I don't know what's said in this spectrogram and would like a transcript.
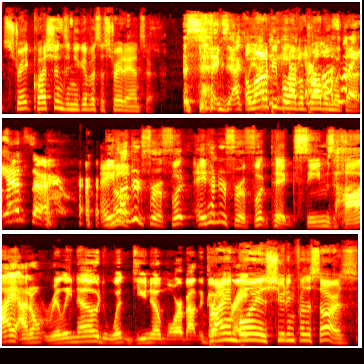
straight questions and you give us a straight answer. exactly. A lot of people have a problem with that. I answer? Eight hundred for a foot. Eight hundred for a foot pick seems high. I don't really know. What do you know more about the going Brian rate? Boy is shooting for the stars.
